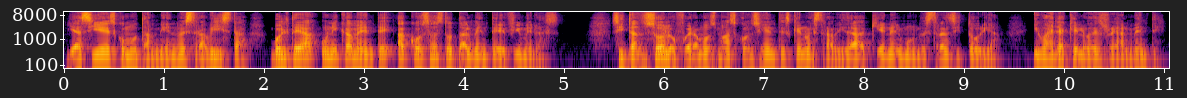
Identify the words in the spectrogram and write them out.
Y así es como también nuestra vista voltea únicamente a cosas totalmente efímeras. Si tan solo fuéramos más conscientes que nuestra vida aquí en el mundo es transitoria, y vaya que lo es realmente.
